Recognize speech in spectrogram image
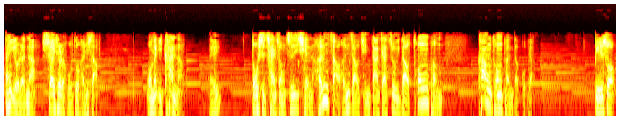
但有人呢、衰退的幅度很少。我们一看呢、哎，都是蔡总之前很早很早，请大家注意到通膨、抗通膨的股票，比如说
